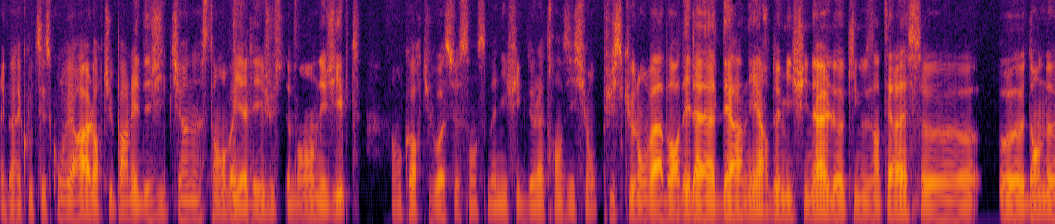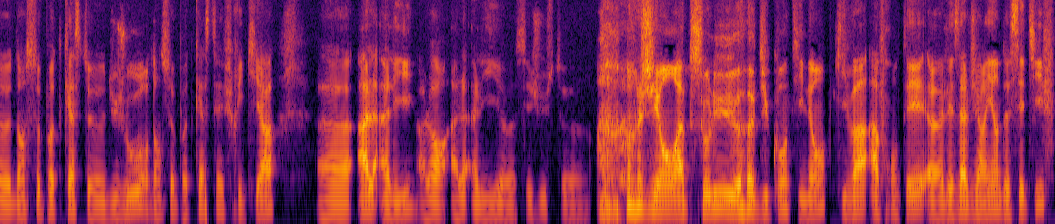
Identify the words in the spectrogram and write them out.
Eh bien, écoute, c'est ce qu'on verra. Alors, tu parlais d'Égypte il y a un instant. On va y aller justement en Égypte. Encore, tu vois ce sens magnifique de la transition, puisque l'on va aborder la dernière demi-finale euh, qui nous intéresse euh, euh, dans, ce podcast du jour, dans ce podcast Afrikia. Al-Ali. Alors, Al-Ali, c'est juste un géant absolu du continent qui va affronter les Algériens de Sétif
